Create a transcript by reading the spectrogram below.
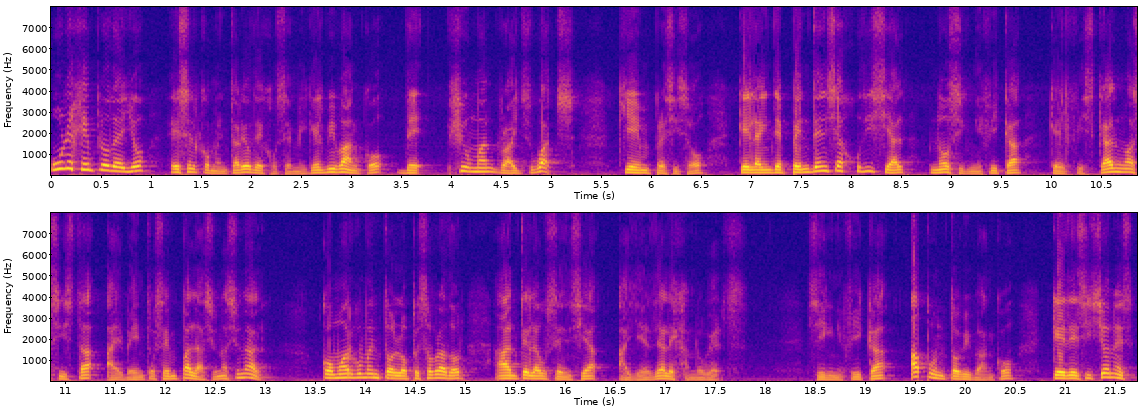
Un ejemplo de ello es el comentario de José Miguel Vivanco de Human Rights Watch, quien precisó que la independencia judicial no significa que el fiscal no asista a eventos en Palacio Nacional, como argumentó López Obrador ante la ausencia ayer de Alejandro Gertz. Significa, apuntó Vivanco, que decisiones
